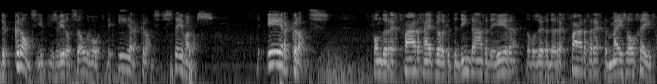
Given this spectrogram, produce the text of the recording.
de krans. Hier heb je weer datzelfde woord. De erekrans. De Stefanos de erekrans van de rechtvaardigheid welke te dien dagen de Heere, dat wil zeggen de rechtvaardige rechter, mij zal geven.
